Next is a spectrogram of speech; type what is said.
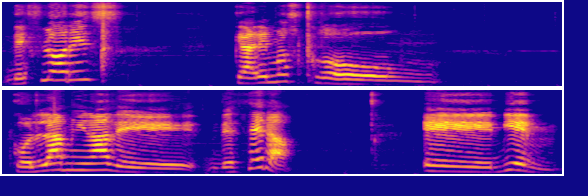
de flores que haremos con, con lámina de, cera. Eh, bien,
